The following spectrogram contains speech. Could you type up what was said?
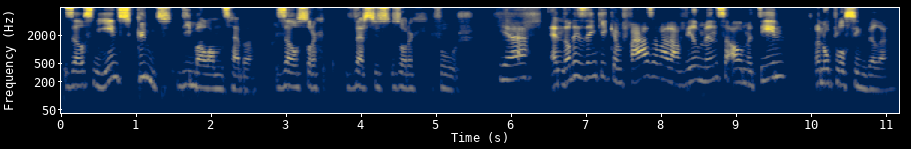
zelfs niet eens kunt, die balans hebben. Zelfzorg versus zorg voor. Ja, En dat is denk ik een fase waar veel mensen al meteen een oplossing willen.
